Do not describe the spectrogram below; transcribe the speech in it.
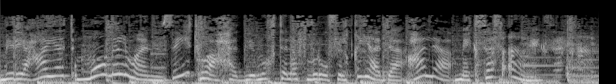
برعاية موبل ون زيت واحد لمختلف ظروف القيادة على Mix FM, Mix FM.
